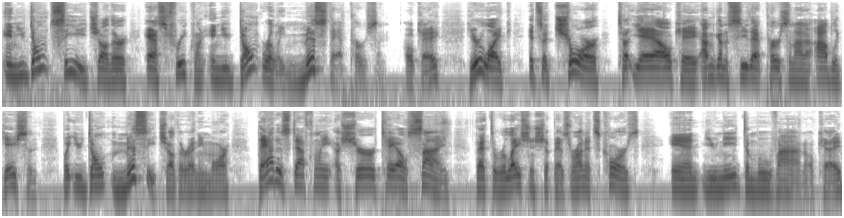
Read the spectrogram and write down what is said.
and you don't see each other as frequent and you don't really miss that person okay? You're like, it's a chore to, yeah, okay, I'm going to see that person on an obligation, but you don't miss each other anymore. That is definitely a sure tail sign that the relationship has run its course and you need to move on, okay?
